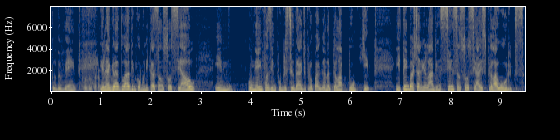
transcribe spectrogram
Tudo bem? Tudo tranquilo. Ele é graduado em comunicação social, em com ênfase em publicidade e propaganda pela PUC e tem bacharelado em Ciências Sociais pela URGS.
